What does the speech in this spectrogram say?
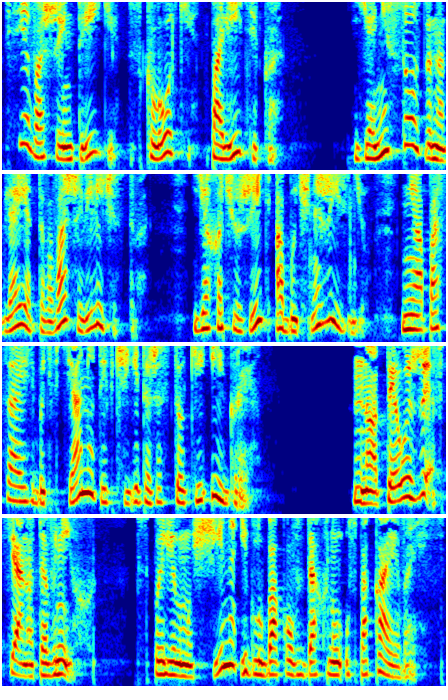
Все ваши интриги, склоки, политика. Я не создана для этого, ваше величество. Я хочу жить обычной жизнью, не опасаясь быть втянутой в чьи-то жестокие игры». «Но ты уже втянута в них!» Вспылил мужчина и глубоко вздохнул, успокаиваясь.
